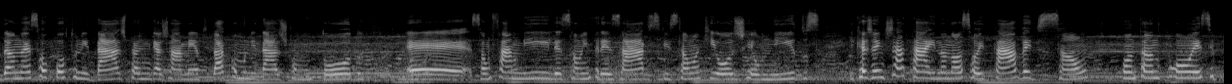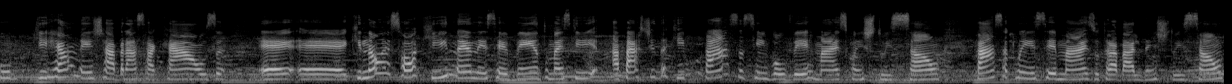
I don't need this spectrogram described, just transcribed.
dando essa oportunidade para o engajamento da comunidade como um todo. É, são famílias, são empresários que estão aqui hoje reunidos e que a gente já está aí na nossa oitava edição, contando com esse público que realmente abraça a causa, é, é, que não é só aqui né, nesse evento, mas que a partir daqui passa a se envolver mais com a instituição, passa a conhecer mais o trabalho da instituição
